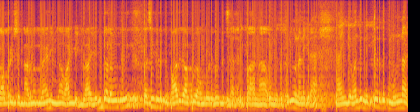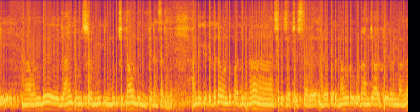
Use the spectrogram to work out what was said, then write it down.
கார்பரேஷன் அதெல்லாம் பிளானிங்லாம் வாங்கிட்டீங்களா? எந்த அளவுக்கு ரசிகர்களுக்கு பாதுகாப்பு அவங்களோட வந்து சார் இப்போ நான் உங்களுக்கு புரியும்னு நினைக்கிறேன். நான் இங்கே வந்து நிற்கிறதுக்கு முன்னாடி நான் வந்து ஜாயின்ட் கமிஷனர் மீட்டிங் முடிச்சுட்டு தான் வந்து நிற்கிறேன் சார் அங்கே கிட்டத்தட்ட வந்து பார்த்தீங்கன்னா சிட்டி சர்ச்சஸ் சார் நிறைய பேர் இருந்தாங்க. ஒரு ஒரு அஞ்சு ஆறு பேர் இருந்தாங்க.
